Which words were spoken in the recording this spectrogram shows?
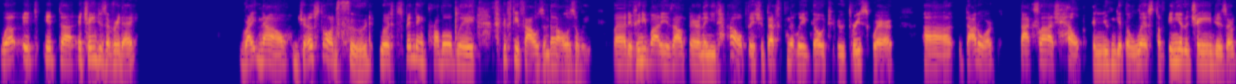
Well, it it uh, it changes every day. Right now, just on food, we're spending probably fifty thousand dollars a week. But if anybody is out there and they need help, they should definitely go to three square uh, .org backslash help and you can get the list of any of the changes or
